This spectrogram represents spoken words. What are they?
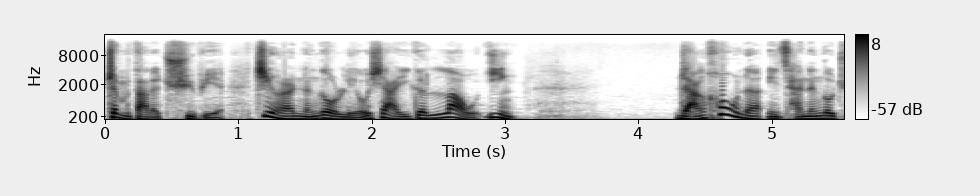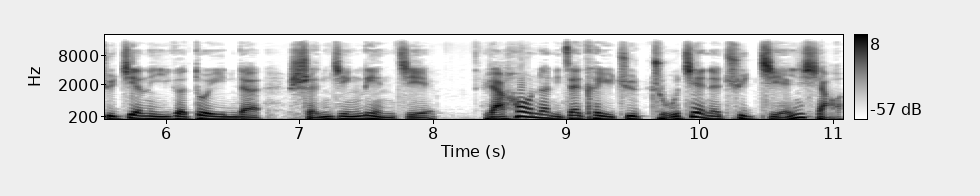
这么大的区别，进而能够留下一个烙印。然后呢，你才能够去建立一个对应的神经链接。然后呢，你再可以去逐渐的去减小。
